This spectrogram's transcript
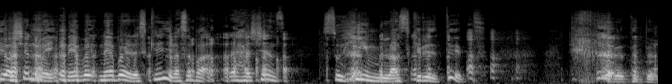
jag kände mig, när jag, bör- när jag började skriva så bara, det här känns så himla skrytigt. Och det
